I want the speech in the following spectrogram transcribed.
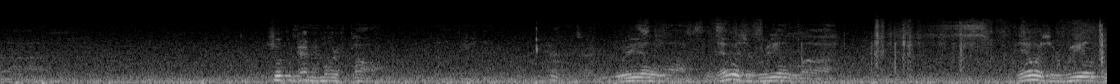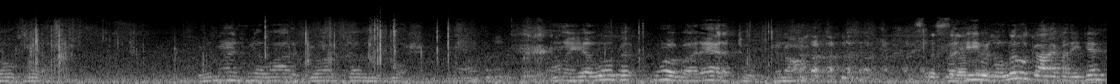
uh, superintendent of motive power. Real, uh, there was a real, uh, there was a real go-getter. He reminds me a lot of George W. Bush? Only he had a little bit more of an attitude, you know? But he was a little guy, but he didn't,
